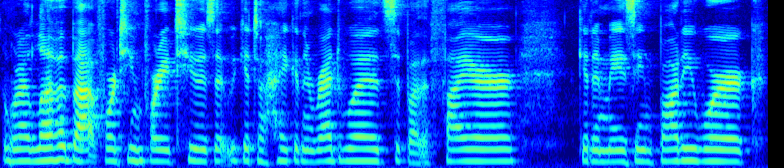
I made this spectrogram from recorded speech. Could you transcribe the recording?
what I love about 1440 is that we get to hike in the redwoods sit by the fire, get amazing body work.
